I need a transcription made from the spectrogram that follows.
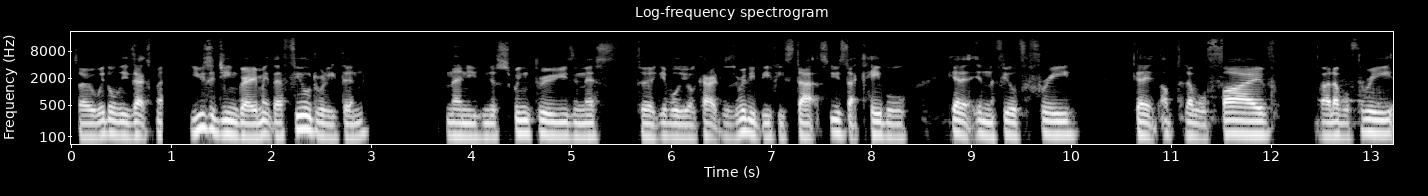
So with all these X Men, use a Jean Grey, make their field really thin, and then you can just swing through using this to give all your characters really beefy stats. Use that cable, get it in the field for free, get it up to level five, uh, level three,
